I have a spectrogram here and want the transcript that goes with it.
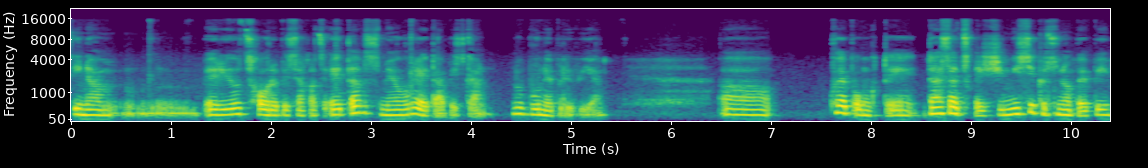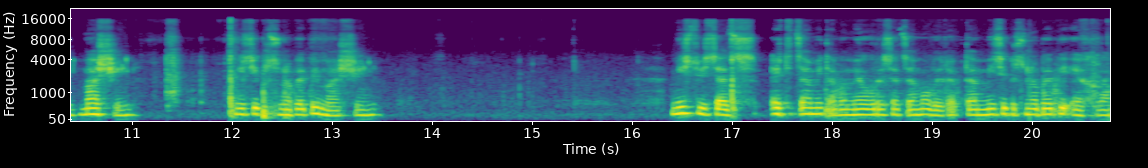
წინა პერიოდ ცხოვრების რაღაც ეტაპს მეორე ეტაპისგან. ну ბუნებრივია. აა ქვეპუნქტი დასაწყისში მისი გრძნობები მაშინ მისი გრძნობები მაშინ მისთვისაც ერთი წამით აბა მეორესაც ამოვიღებ და მისი გრძნობები ეხლა.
